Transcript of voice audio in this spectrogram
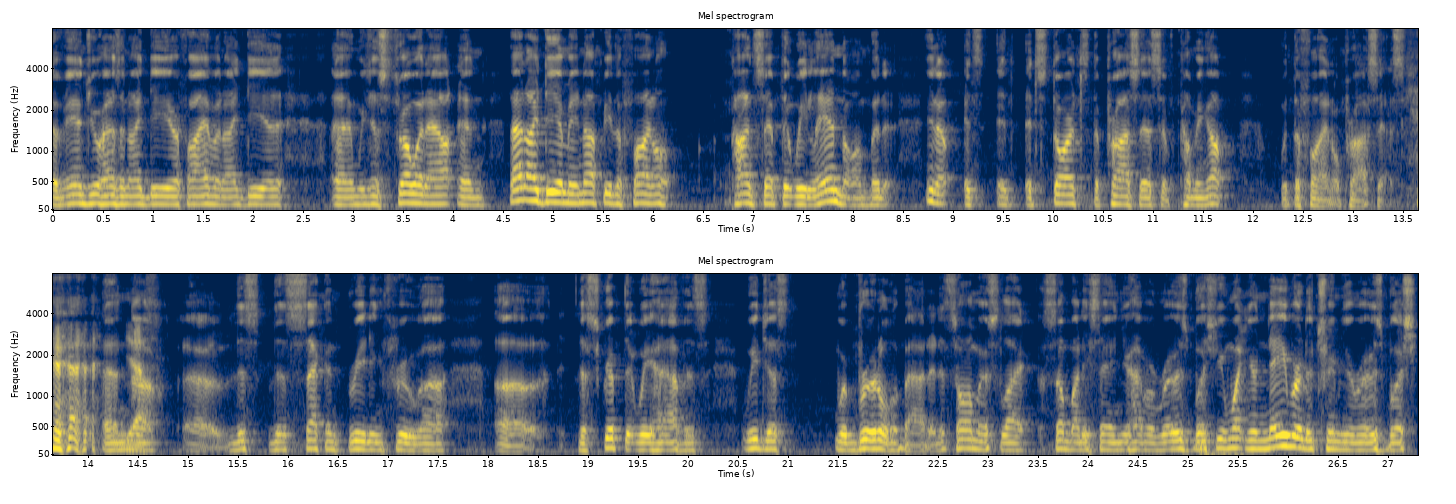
if Andrew has an idea, if I have an idea, and we just throw it out, and that idea may not be the final concept that we land on, but it, you know, it's, it, it starts the process of coming up with the final process. and yes. uh, uh, this this second reading through uh, uh, the script that we have is we just we're brutal about it. It's almost like somebody saying you have a rose bush. You want your neighbor to trim your rose bush,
